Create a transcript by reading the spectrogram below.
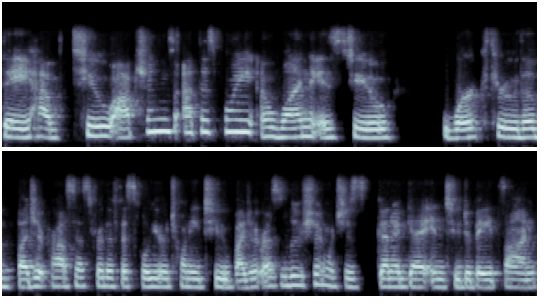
They have two options at this point. One is to work through the budget process for the fiscal year 22 budget resolution, which is going to get into debates on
